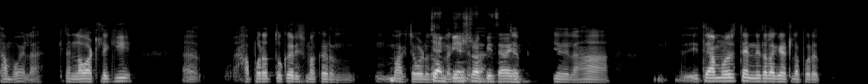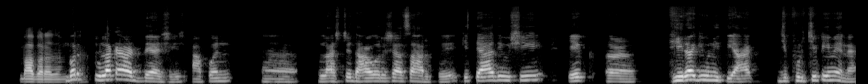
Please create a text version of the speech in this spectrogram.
थांबवायला. की त्यांना वाटलं की अ, हा परत तो करिश्मा करेल. मागच्या वर्ल्ड कपला चॅम्पियन्स केलेला. ट्रॉफीचा चॅम्प केलेला हां. त्यामुळेच त्यांनी त्याला घेतला परत बाबर बरं आझमला. तुला काय वाटतंय आशिष आपण लास्टचे 10 वर्ष असं हारतोय, की त्या दिवशी एक हिरा घेऊन येते जी पुढची टीम आहे ना,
